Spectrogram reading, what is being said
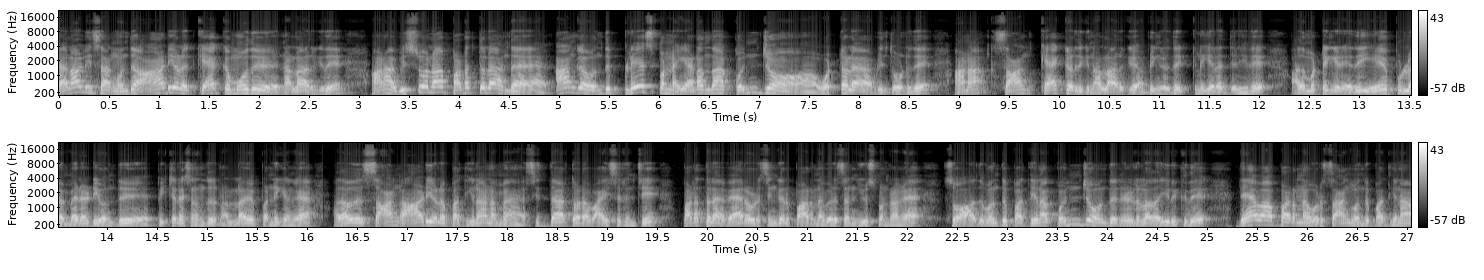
ஜலாலி சாங் வந்து ஆடியோவில் கேட்கும் போது நல்லா இருக்குது. ஆனால் விஷுவலாக படத்தில் அந்த சாங்கை வந்து ப்ளேஸ் பண்ண இடம் தான் கொஞ்சம் ஒட்டலை அப்படின்னு தோணுது. ஆனால் சாங் கேட்கறதுக்கு நல்லா இருக்குது அப்படிங்கிறது கிளியராக தெரியுது. அது மட்டும் கிடையாது ஏ புள்ள மெலடி வந்து பிக்சரேஷன் வந்து நல்லாவே பண்ணிக்கோங்க. அதாவது சாங் ஆடியோவில் பார்த்தீங்கன்னா நம்ம சித்தார்த்தோட வாய்ஸ் இருந்துச்சு. படத்தில் வேற ஒரு சிங்கர் பாடின வெர்சன் யூஸ் பண்ணுறாங்க ஸோ அது வந்து பார்த்தீங்கன்னா கொஞ்சம் வந்து நெல்டலாக தான் இருக்குது. தேவா பாடின ஒரு சாங் வந்து பார்த்தீங்கன்னா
